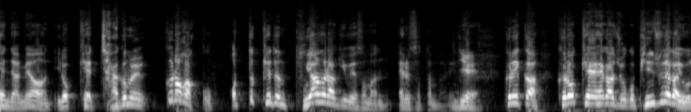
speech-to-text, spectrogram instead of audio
했냐면 이렇게 자금을 끌어갖고 어떻게든 부양을 하기 위해서만 애를 썼단 말이에요. 예. 그러니까 그렇게 해가지고 빈수레가 요,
